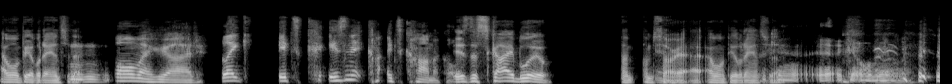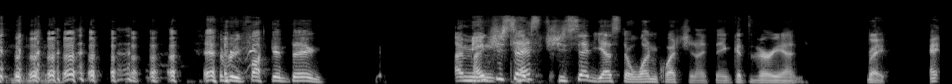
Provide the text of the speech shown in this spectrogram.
I won't be able to answer that. Mhm. Oh my god! Like it's isn't it? It's comical. Is the sky blue? I'm. I'm Yeah. sorry. I, I won't be able to answer that. can't, I can't hold it. Every fucking thing. I I mean, think she said test- she said yes to one question. I think at the very end. right. I,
